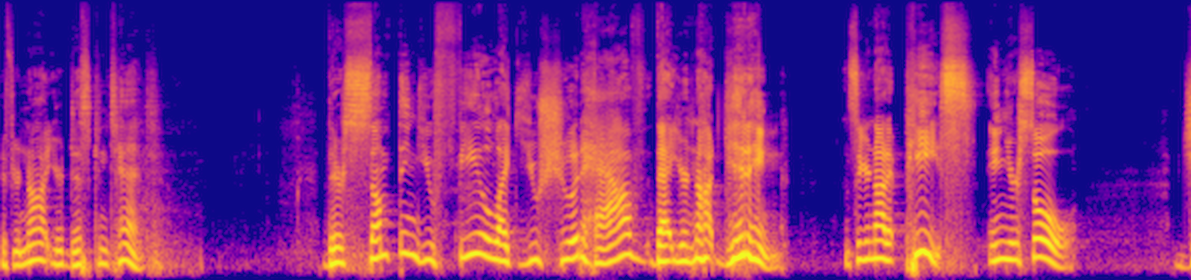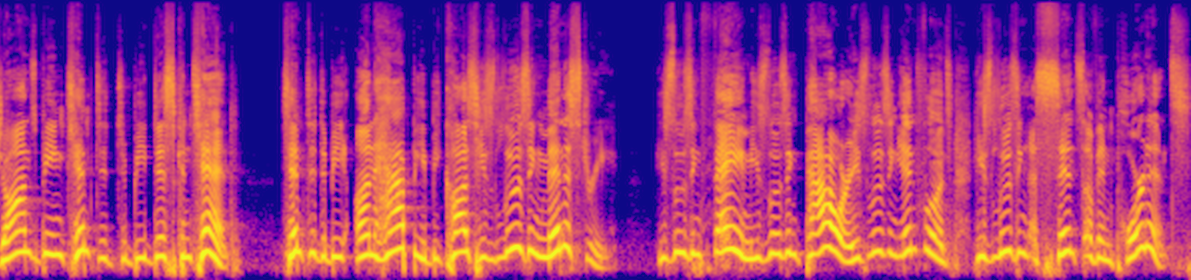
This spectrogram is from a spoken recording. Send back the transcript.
If you're not, you're discontent. There's something you feel like you should have that you're not getting. And so you're not at peace in your soul. John's being tempted to be discontent, tempted to be unhappy because he's losing ministry. He's losing fame. He's losing power. He's losing influence. He's losing a sense of importance.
